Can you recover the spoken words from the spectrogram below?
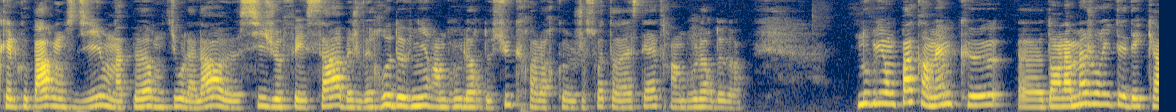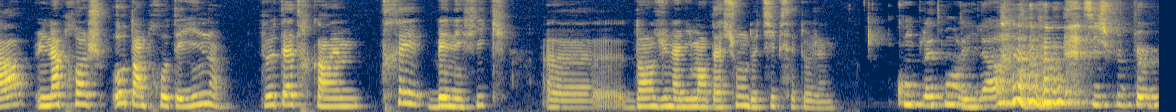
quelque part, on se dit, on a peur, on se dit, oh là là, si je fais ça, ben, je vais redevenir un brûleur de sucre alors que je souhaite rester être un brûleur de gras. N'oublions pas quand même que dans la majorité des cas, une approche haute en protéines peut être quand même très bénéfique dans une alimentation de type cétogène. Complètement, Leïla. si je peux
